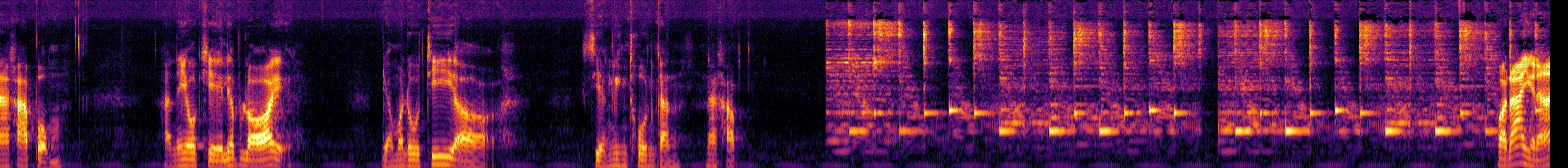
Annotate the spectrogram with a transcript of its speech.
นะครับผม อันนี้โอเคเรียบร้อย เดี๋ยวมาดูที่เเสียงริงโทนกันนะครับพอได้อยู่นะ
